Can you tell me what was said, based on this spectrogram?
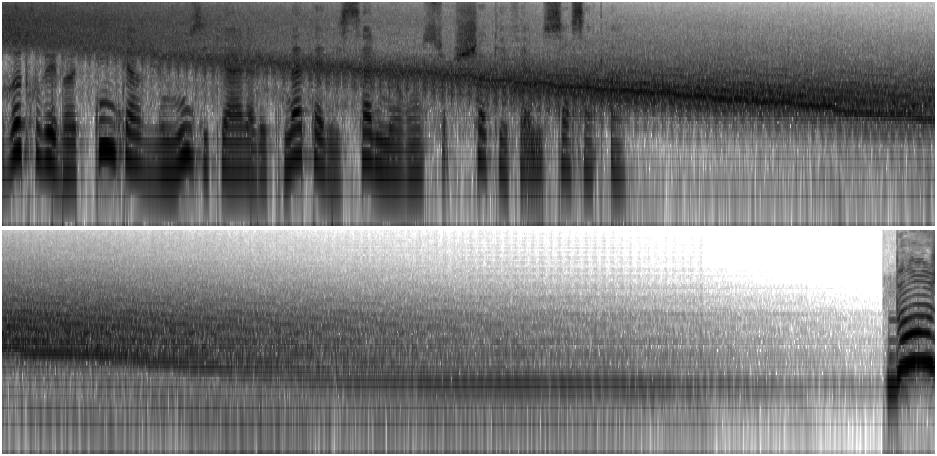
Retrouvez votre interview musicale avec Nathalie Salmeron sur Choc FM 105.1. Bonjour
